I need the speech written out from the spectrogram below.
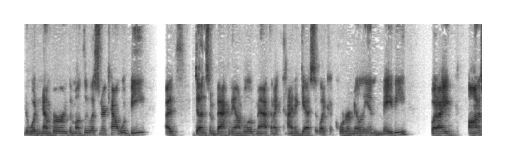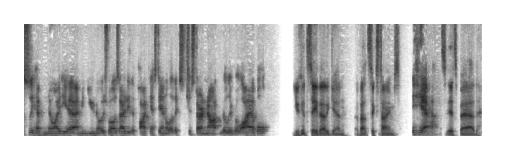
what number the monthly listener count would be. I've done some back of the envelope math and I kind of guess at like a quarter million, maybe. But I honestly have no idea. I mean, you know as well as I do, the podcast analytics just are not really reliable. You could say that again about six times. Yeah. It's, it's bad.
